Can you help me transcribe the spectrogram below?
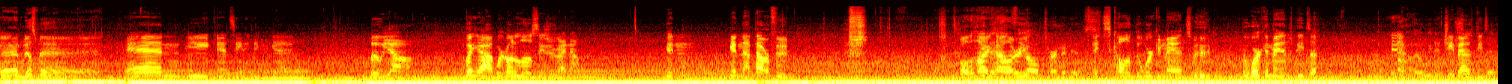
And wheel spin. And you can't see anything again. Booyah. But yeah, we're going to Little Caesars right now. Getting getting that power food. It's called high Only calorie. alternatives. It's called the working man's food. The working man's pizza. Yeah. We didn't Cheap ass pizza. today.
